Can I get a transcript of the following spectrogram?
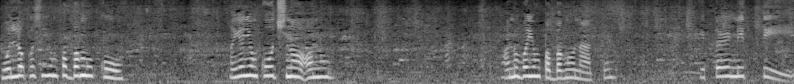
Wala kasi yung pabango ko. Ayan yung coach na ano. Ano ba yung pabango natin? Eternity.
